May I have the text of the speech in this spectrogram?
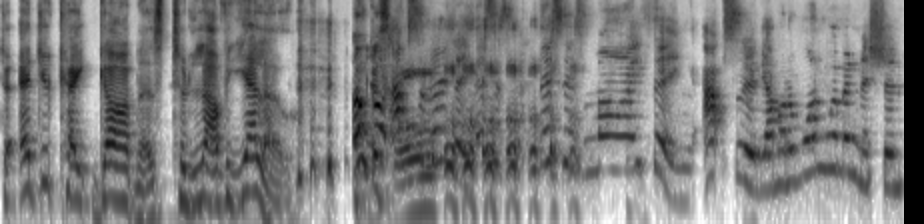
to educate gardeners to love yellow. Oh, oh God, absolutely. This is this is my thing. Absolutely, I'm on a one-woman mission.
